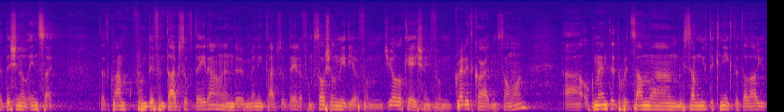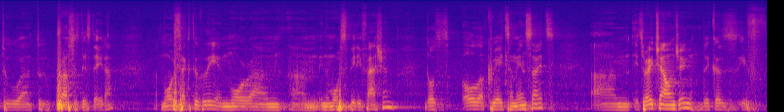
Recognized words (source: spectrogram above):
additional insight that come from different types of data, and there are many types of data from social media, from geolocation, from credit card, and so on, uh, augmented with some um, with some new technique that allow you to uh, to process this data more effectively and more um, um, in a more speedy fashion. Those all create some insights. Um, it's very challenging because if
